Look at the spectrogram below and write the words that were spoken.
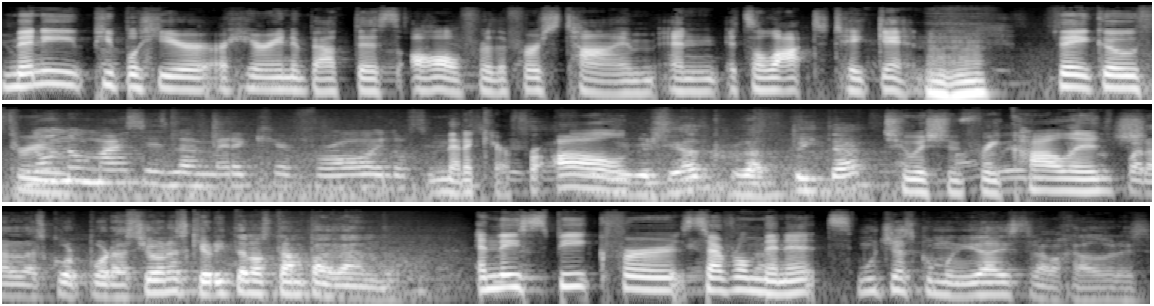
Many people here are hearing about this all for the first time, and it's a lot to take in. Mm-hmm. They go through No nomás es la Medicare for all y los Medicare for all, universidad gratuita tuition free college, para las corporaciones que ahorita no están pagando. and they speak for several minutes. Muchas comunidades trabajadoras.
